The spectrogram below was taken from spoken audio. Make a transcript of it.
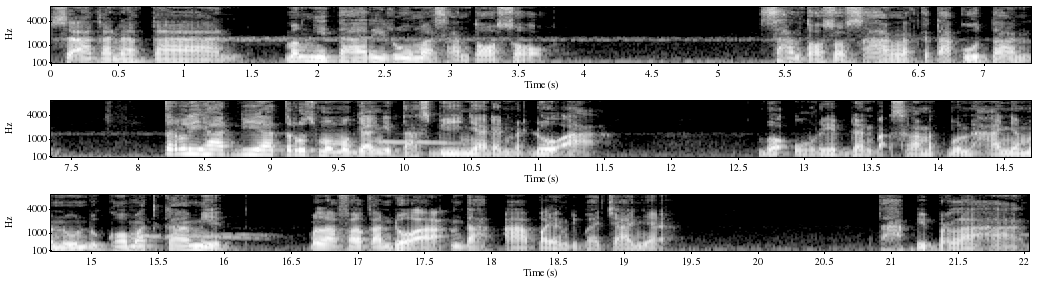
Seakan-akan mengitari rumah Santoso Santoso sangat ketakutan. Terlihat dia terus memegangi tasbihnya dan berdoa. Mbok Urip dan Pak Selamat pun hanya menunduk komat kamit Melafalkan doa entah apa yang dibacanya. Tapi perlahan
